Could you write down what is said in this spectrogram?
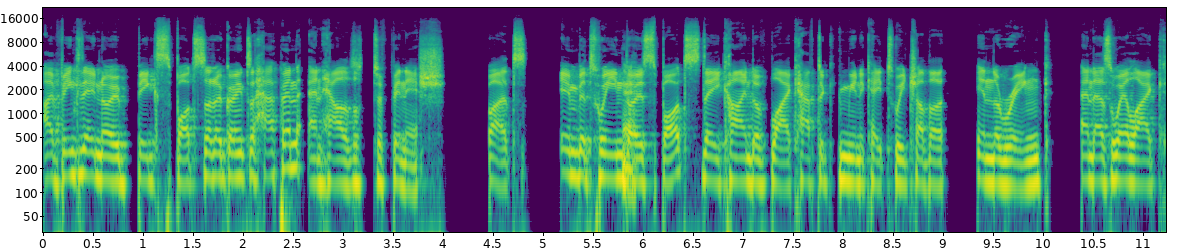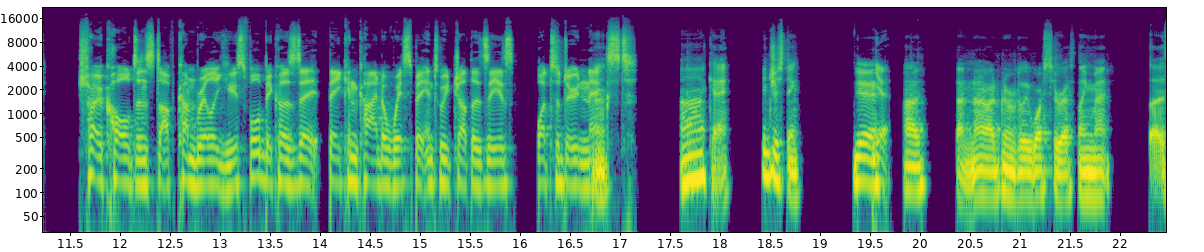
I think they know big spots that are going to happen and how to finish. But in between Yeah. those spots, they kind of like have to communicate to each other in the ring, and that's where like chokeholds and stuff come really useful because they they can kind of whisper into each other's ears what to do next. Ah, okay. Interesting. Yeah. Yeah. I don't know. I've never really watched a wrestling match. A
